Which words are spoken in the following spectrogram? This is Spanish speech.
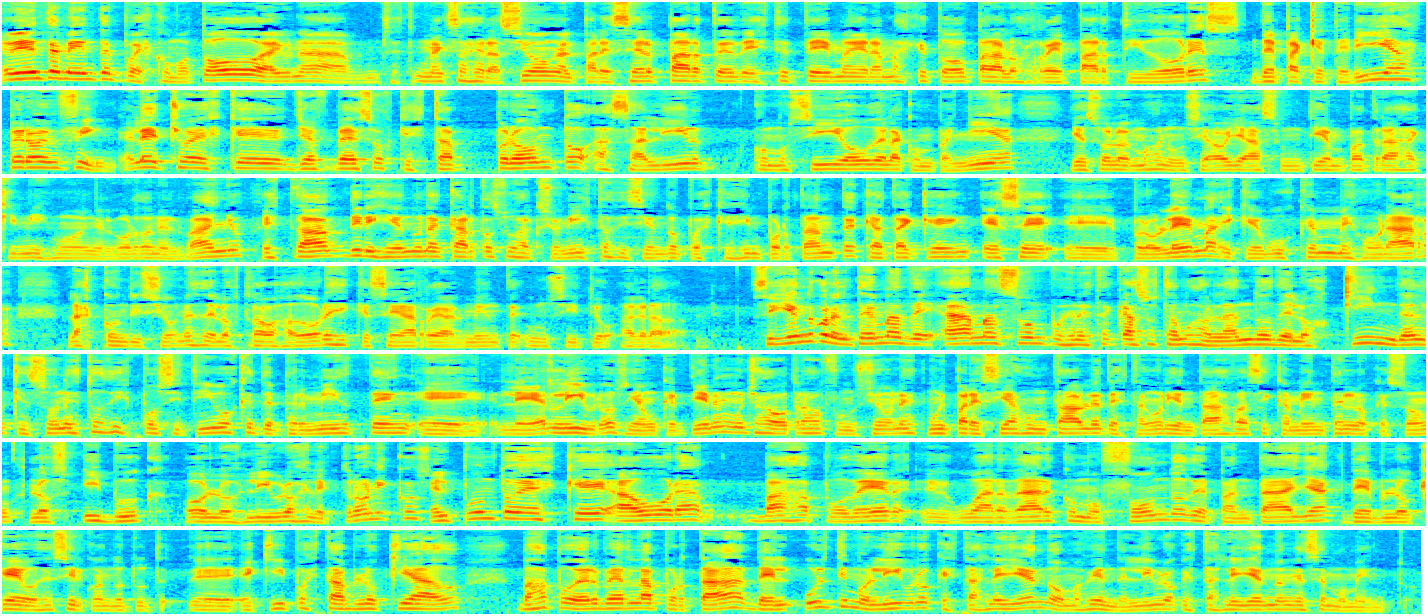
Evidentemente, pues como todo, hay una, una, exageración. Al parecer parte de este tema era más que todo para los repartidores de paquetería. Pero en fin, el hecho es que Jeff Bezos, que está pronto a salir como CEO de la compañía, y eso lo hemos anunciado ya hace un tiempo atrás aquí mismo en El Gordo en el Baño, está dirigiendo una carta a sus accionistas diciendo pues que es importante que ataquen ese eh, problema y que busquen mejorar las condiciones de los trabajadores y que sea realmente un sitio agradable. Siguiendo con el tema de Amazon, pues en este caso estamos hablando de los Kindle, que son estos dispositivos que te permiten eh, leer libros y aunque tienen muchas otras funciones muy parecidas a un tablet, están orientadas básicamente en lo que son los ebook o los libros electrónicos. El punto es que ahora vas a poder eh, guardar como fondo de pantalla de bloqueo, es decir, cuando tu eh, equipo está bloqueado, vas a poder ver la portada del último libro que estás leyendo, o más bien del libro que estás leyendo en ese momento.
